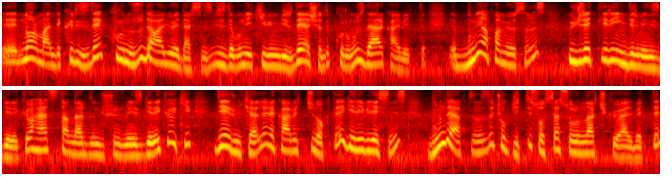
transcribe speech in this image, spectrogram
E, Normalde krizde kurunuzu devalüe edersiniz. Biz de bunu 2001'de yaşadık. Kurumuz değer kaybetti. Bunu yapamıyorsanız ücretleri indirmeniz gerekiyor. Hayat standartını düşünmeniz gerekiyor ki diğer ülkelerle rekabetçi noktaya gelebilirsiniz. Bunu da yaptığınızda çok ciddi sosyal sorunlar çıkıyor elbette.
